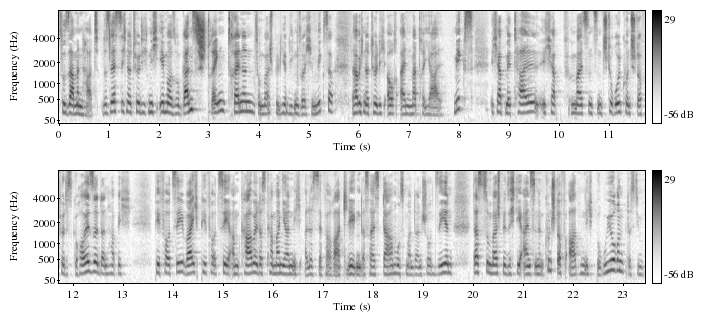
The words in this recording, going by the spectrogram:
zusammen hat. Das lässt sich natürlich nicht immer so ganz streng trennen. Zum Beispiel hier liegen solche Mixer. Da habe ich natürlich auch einen Materialmix. Ich habe Metall, ich habe meistens einen Styrolkunststoff für das Gehäuse, dann habe ich PVC, Weich-PVC am Kabel, das kann man ja nicht alles separat legen. Das heißt, da muss man dann schon sehen, dass zum Beispiel sich die einzelnen Kunststoffarten nicht berühren, dass die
